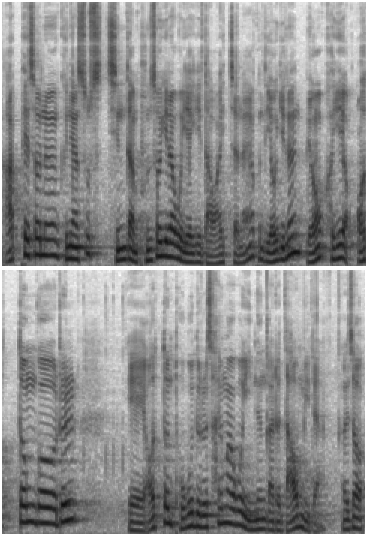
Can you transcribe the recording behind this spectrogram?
앞에서는 그냥 소스 진단 분석이라고 이야기 나와 있잖아요. 근데 여기는 명확하게 어떤 거를 예, 어떤 도구들을 사용하고 있는가를 나옵니다. 그래서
